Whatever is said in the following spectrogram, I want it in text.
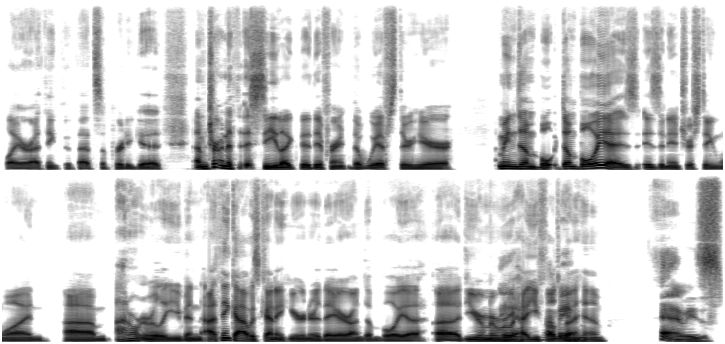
player, I think that that's a pretty good. I'm trying to th- see like the different the whiffs through here. I mean, Dumbo- Doumbouya is is an interesting one. Um, I don't really even. I think I was kind of hearing her there on Doumbouya. Uh, do you remember Yeah, how you I felt about him? Yeah, he's.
